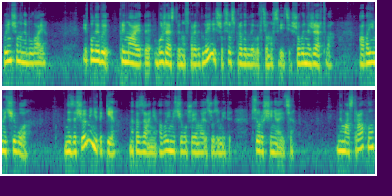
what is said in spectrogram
По-іншому не буває. І коли ви приймаєте божественну справедливість, що все справедливо в цьому світі, що ви не жертва, а во ім'я чого? Не за що мені таке наказання, а во ім'я чого, що я маю зрозуміти, все розчиняється. Нема страху,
